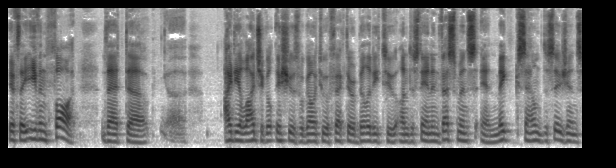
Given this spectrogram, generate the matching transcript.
if they even thought that uh, uh, ideological issues were going to affect their ability to understand investments and make sound decisions,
